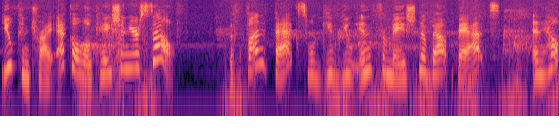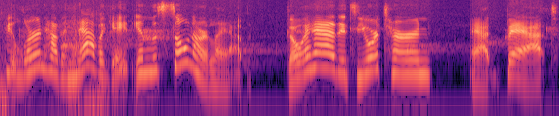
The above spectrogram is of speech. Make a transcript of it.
You can try echolocation yourself. The fun facts will give you information about bats and help you learn how to navigate in the sonar lab. Go ahead, it's your turn at bat.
